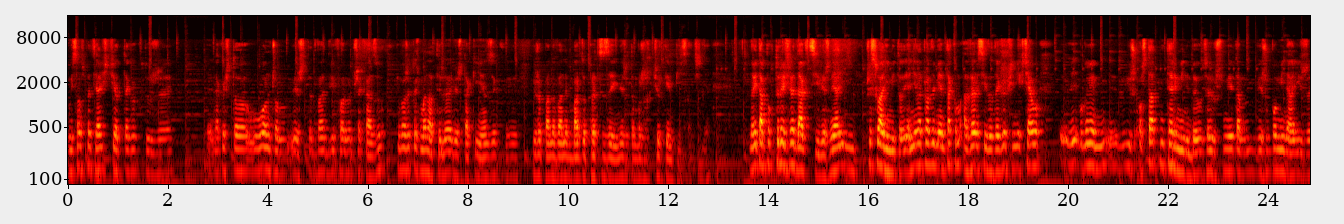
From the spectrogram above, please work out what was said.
mówi, są specjaliści od tego, którzy jakoś to łączą, wiesz, te dwa, dwie formy przekazu, chyba, że ktoś ma na tyle, wiesz, taki język y, już opanowany, bardzo precyzyjny, że to może ciurkiem pisać, nie? No i tam po którejś redakcji, wiesz, no ja, i przysłali mi to, ja nie naprawdę miałem taką awersję do tego, że się nie chciało, y, w ogóle y, już ostatni termin był, co już mnie tam, wiesz, upominali, że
